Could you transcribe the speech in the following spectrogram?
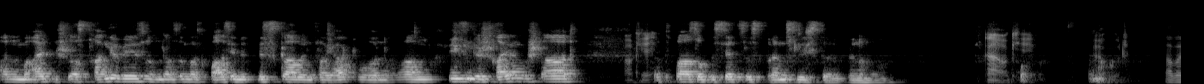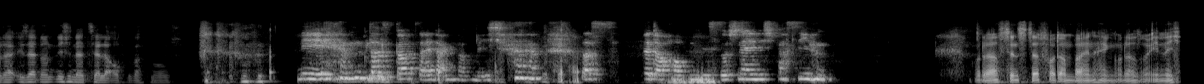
an einem alten Schloss dran gewesen und da sind wir quasi mit Mistgabeln verjagt worden. Da war ein riesen Geschrei am Start. Okay. Das war so bis jetzt das brenzligste. Genau. Ah, okay. Ja, gut. Aber da, ihr seid noch nicht in der Zelle aufgewacht morgens. nee, das Gott sei Dank noch nicht. Das wird auch hoffentlich so schnell nicht passieren. Oder hast den Stafford am Bein hängen oder so ähnlich.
